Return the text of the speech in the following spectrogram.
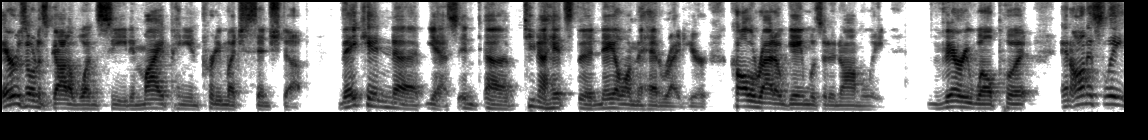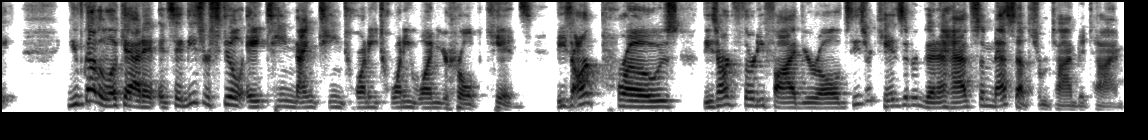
Arizona's got a one seed, in my opinion, pretty much cinched up. They can, uh, yes, and uh, Tina hits the nail on the head right here. Colorado game was an anomaly. Very well put. And honestly, you've got to look at it and say these are still 18, 19, 20, 21 year old kids. These aren't pros. These aren't 35 year olds. These are kids that are going to have some mess ups from time to time.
